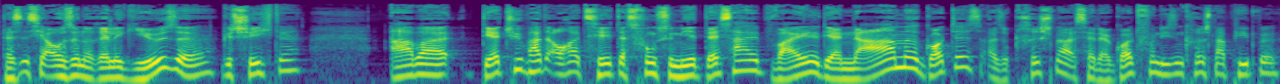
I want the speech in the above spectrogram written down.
Das ist ja auch so eine religiöse Geschichte. Aber der Typ hat auch erzählt, das funktioniert deshalb, weil der Name Gottes, also Krishna ist ja der Gott von diesen Krishna-People,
